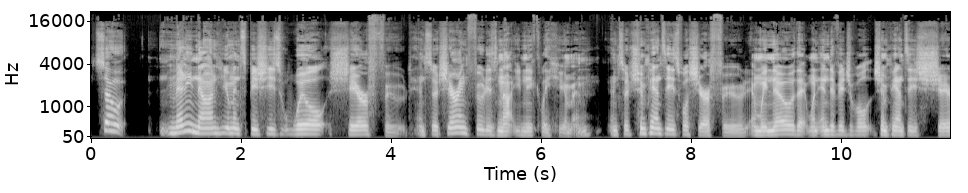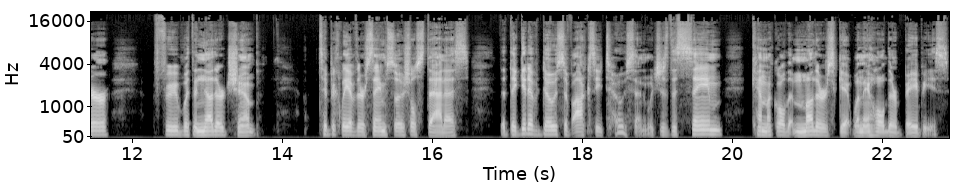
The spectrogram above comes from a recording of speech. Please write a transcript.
So, many non human species will share food, and so sharing food is not uniquely human. And so, chimpanzees will share food, and we know that when individual chimpanzees share food with another chimp, typically of their same social status, that they get a dose of oxytocin, which is the same chemical that mothers get when they hold their babies.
